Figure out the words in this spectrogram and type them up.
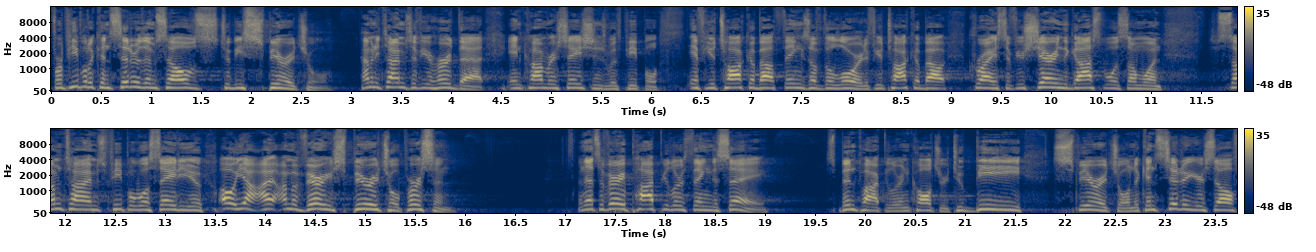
for people to consider themselves to be spiritual. How many times have you heard that in conversations with people? If you talk about things of the Lord, if you talk about Christ, if you're sharing the gospel with someone, sometimes people will say to you, Oh, yeah, I, am a very spiritual person. And that's a very popular thing to say. It's been popular in culture to be spiritual and to consider yourself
